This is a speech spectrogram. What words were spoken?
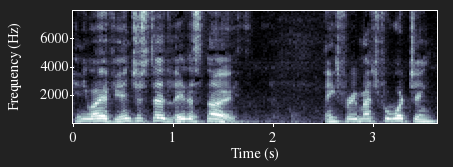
Anyway, if you're interested, let us know. Thanks very much for watching.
